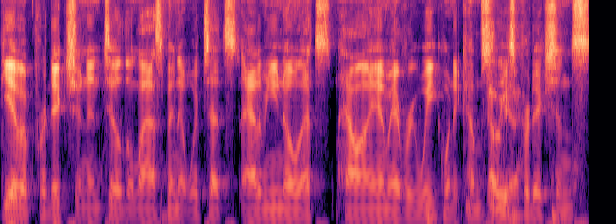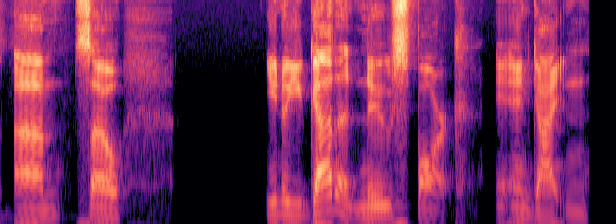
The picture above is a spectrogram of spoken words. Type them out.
give a prediction until the last minute, which that's Adam. You know that's how I am every week when it comes to oh, these yeah. predictions. Um, so, you know, you got a new spark in Guiton,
